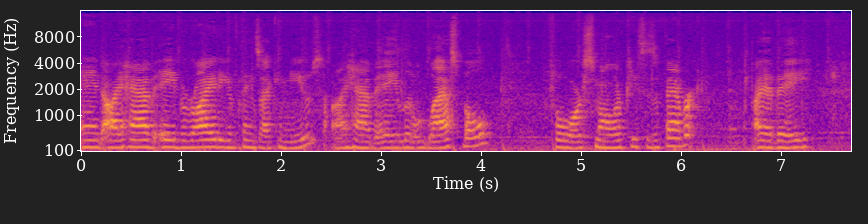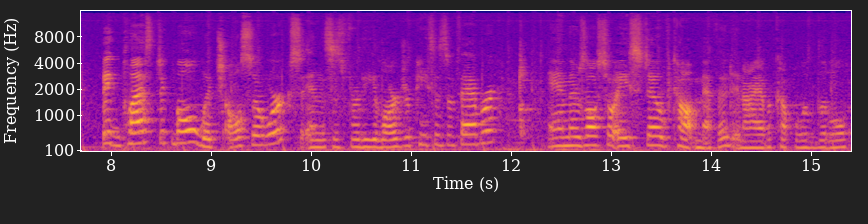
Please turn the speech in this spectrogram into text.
And I have a variety of things I can use. I have a little glass bowl for smaller pieces of fabric. I have a big plastic bowl, which also works, and this is for the larger pieces of fabric. And there's also a stovetop method, and I have a couple of little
